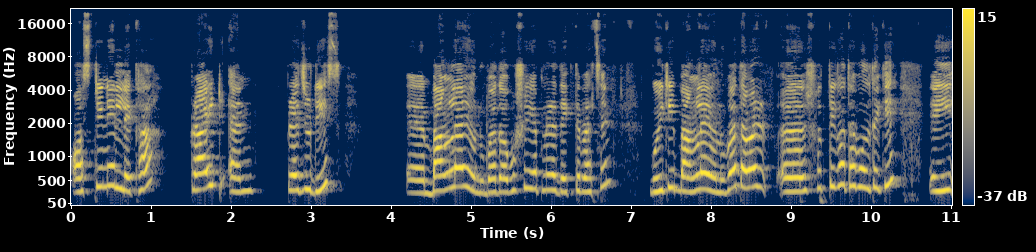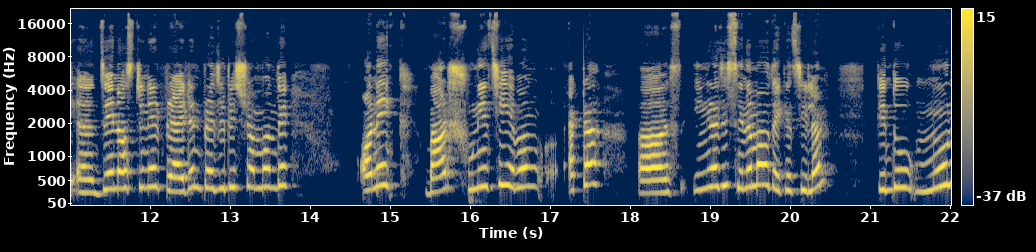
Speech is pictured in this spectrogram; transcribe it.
অস্টিনের লেখা প্রাইড অ্যান্ড প্রেজুডিস বাংলায় অনুবাদ, অবশ্যই আপনারা দেখতে পাচ্ছেন। বইটি বাংলায় অনুবাদ। আমার সত্যি কথা বলতে কি, এই জেন অস্টিনের প্রাইড অ্যান্ড প্রেজুডিস সম্বন্ধে অনেকবার শুনেছি এবং একটা ইংরাজি সিনেমাও দেখেছিলাম। কিন্তু মূল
